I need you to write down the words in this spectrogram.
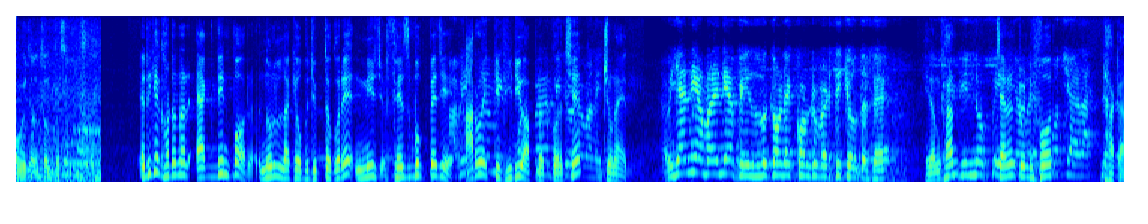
অভিযান চলতেছে। এদিকে ঘটনার একদিন পর নুরুল্লাহকে অভিযুক্ত করে নিজ ফেসবুক পেজে আরও একটি ভিডিও আপলোড করেছে জুনায়েদ। আমি জানি আমার নিয়ে ফেসবুকে অনেক কন্ট্রোভার্সি চলতেছে। Hiran Khan channel twenty Dhaka.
